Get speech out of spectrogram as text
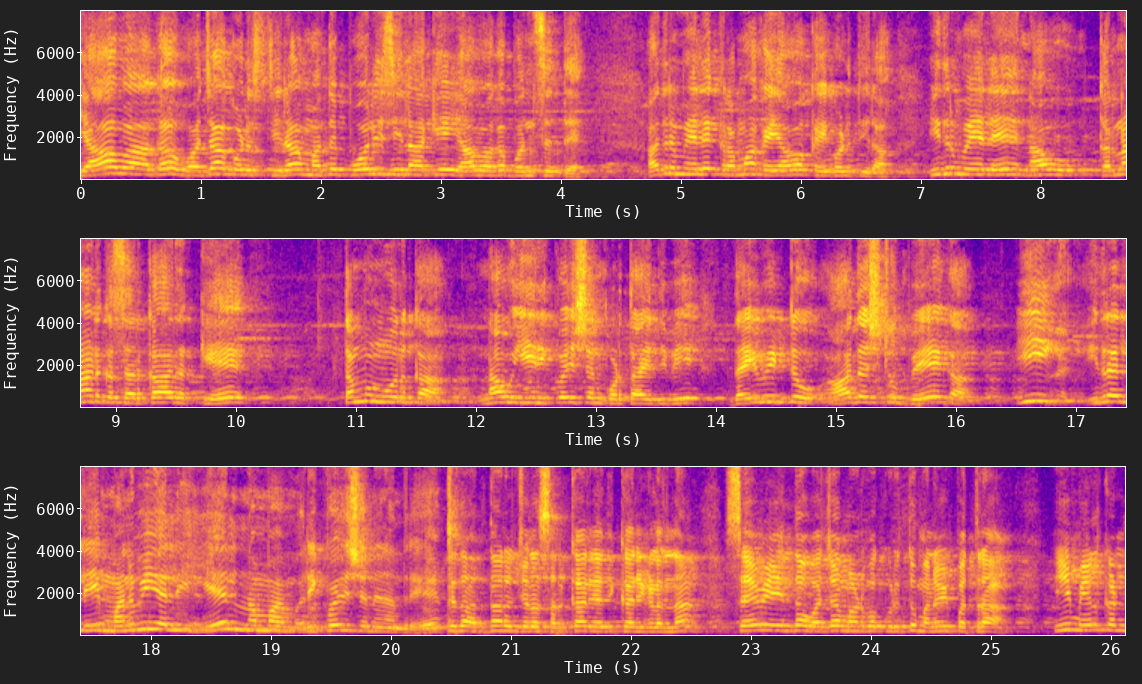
ಯಾವಾಗ ವಜಾಗೊಳಿಸ್ತೀರಾ ಮತ್ತು ಪೊಲೀಸ್ ಇಲಾಖೆ ಯಾವಾಗ ಬಂಧಿಸುತ್ತೆ? ಅದರ ಮೇಲೆ ಕ್ರಮ ಯಾವಾಗ ಕೈಗೊಳ್ತೀರಾ? ಇದ್ರ ಮೇಲೆ ನಾವು ಕರ್ನಾಟಕ ಸರ್ಕಾರಕ್ಕೆ ತಮ್ಮ ಮೂಲಕ ನಾವು ಈ ರಿಕ್ವೆಷನ್ ಕೊಡ್ತಾ ಇದ್ದೀವಿ. ದಯವಿಟ್ಟು ಆದಷ್ಟು ಬೇಗ ಈ ಇದರಲ್ಲಿ ಮನವಿಯಲ್ಲಿ ಏನು ನಮ್ಮ ರಿಕ್ವೆಷನ್ ಏನಂದರೆ ಹದಿನಾರು ಜನ ಸರ್ಕಾರಿ ಅಧಿಕಾರಿಗಳನ್ನು ಸೇವೆಯಿಂದ ವಜಾ ಮಾಡುವ ಕುರಿತು ಮನವಿ ಪತ್ರ. ಈ ಮೇಲ್ಕಂಡ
